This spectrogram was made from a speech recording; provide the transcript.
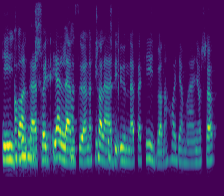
Így a van, tehát hogy jellemzően a családi ünnepek, így van, a hagyományosak,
